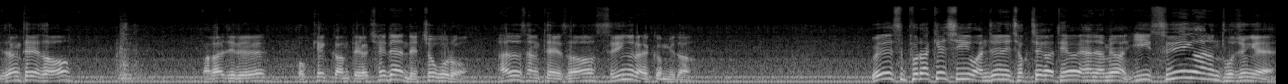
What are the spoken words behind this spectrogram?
이 상태에서 바가지를 버켓 감대를 최대한 내 쪽으로 아는 상태에서 스윙을 할 겁니다. 왜 스프라켓이 완전히 적재가 되어야 하냐면 이 스윙하는 도중에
